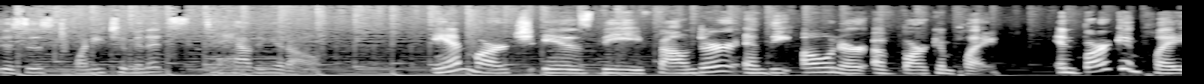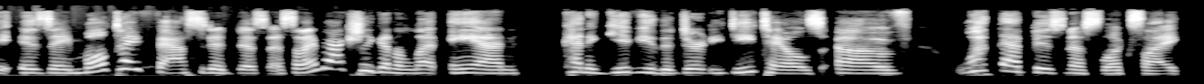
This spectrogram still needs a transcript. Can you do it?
This is 22 Minutes to Having It All. Ann March is the founder and the owner of Bark and Play. And Bark and Play is a multifaceted business. And I'm actually going to let Ann kind of give you the dirty details of what that business looks like.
